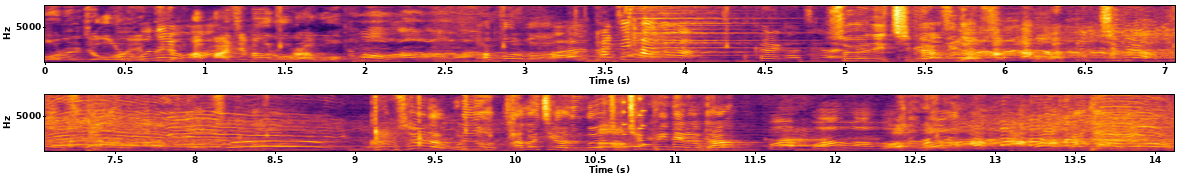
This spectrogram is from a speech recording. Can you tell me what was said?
오늘 이제 오늘 오늘 그냥 와? 마지막으로 오라고. 한번 와 와 와. 한번 와. 같이 가자. 그래 같이 가요. 소연이 집에 아무도 없어. 어, 집에 아무도 없으니까 와. 아무도 없으니까. 그럼 소연아, 우리도 다 같이 가는 거야? 저 최피디랑 다? 와와와 와. 가자, 형!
